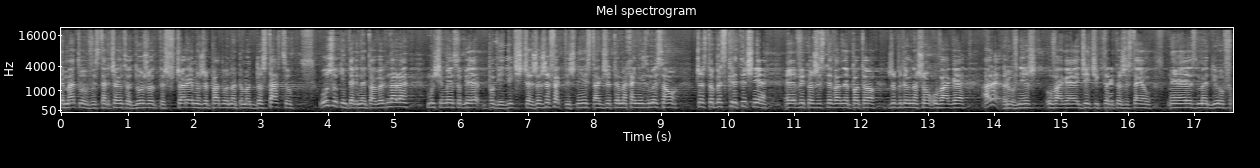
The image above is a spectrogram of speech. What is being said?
tematu wystarczająco dużo, też wczoraj może padło na temat dostawców usług internetowych, no ale musimy sobie powiedzieć szczerze, że faktycznie jest tak, że te mechanizmy są często bezkrytycznie e, wykorzystywane po to, żeby tę naszą uwagę, ale również uwagę dzieci, które korzystają e, z mediów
